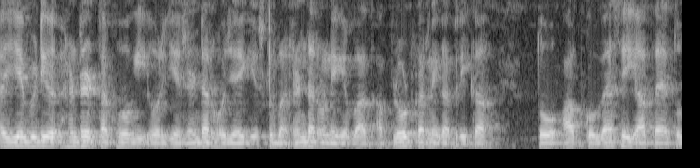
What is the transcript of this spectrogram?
ये वीडियो हंड्रेड तक होगी और ये रेंडर हो जाएगी। उसके बाद रेंडर होने के बाद अपलोड करने का तरीका तो आपको वैसे ही आता है तो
